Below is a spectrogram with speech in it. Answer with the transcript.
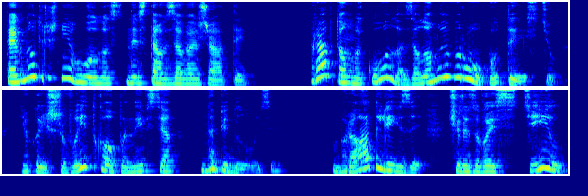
Та й внутрішній голос не став заважати. Раптом Микола заломив руку тестю, який швидко опинився на підлозі. Брат Лізи через весь стіл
